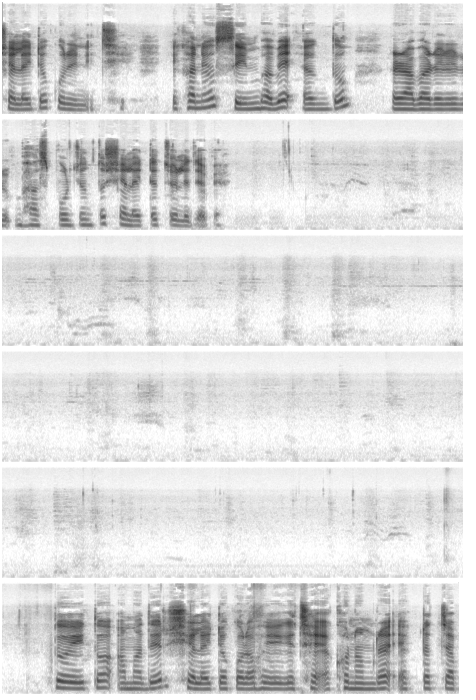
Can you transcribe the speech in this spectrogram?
সেলাইটা করে নিচ্ছি। এখানেও সেমভাবে একদম রাবারের ভাস পর্যন্ত সেলাইটা চলে যাবে। তো এই তো আমাদের সেলাইটা করা হয়ে গেছে। এখন আমরা একটা চাপ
